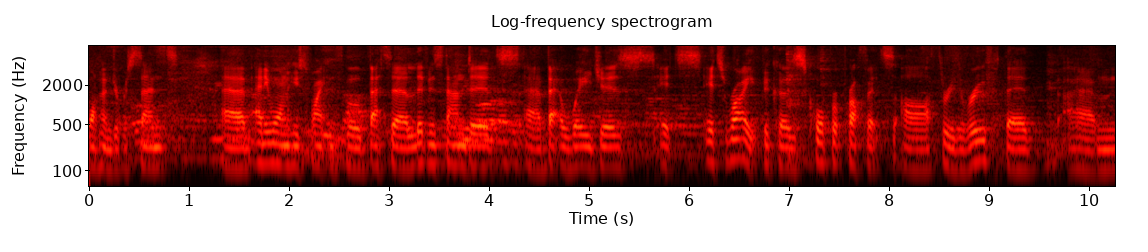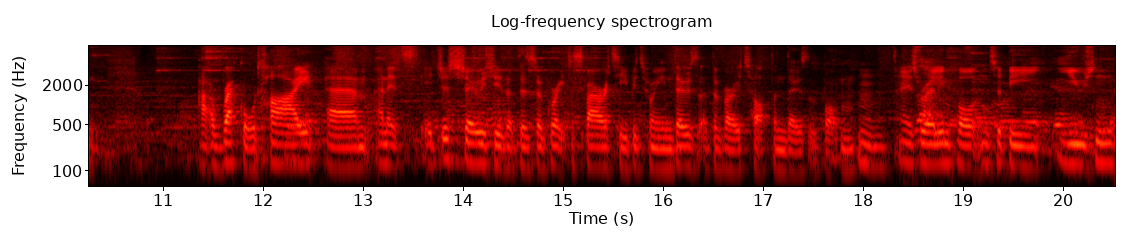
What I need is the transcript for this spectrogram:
100%. Um, anyone who's fighting for better living standards, uh, better wages, it's it's right because corporate profits are through the roof. They're um, at a record high, um, and it's it just shows you that there's a great disparity between those at the very top and those at the bottom. And it's really important to be using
